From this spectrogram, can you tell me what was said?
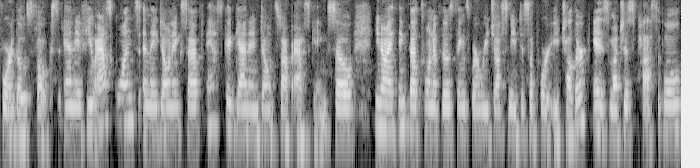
for those folks. And if you ask once and they don't accept, ask again and don't stop asking. So, you know, I think that's one of those things where we just need to support each other as much as possible,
